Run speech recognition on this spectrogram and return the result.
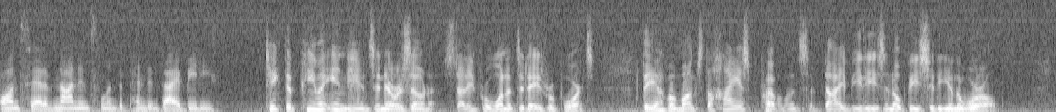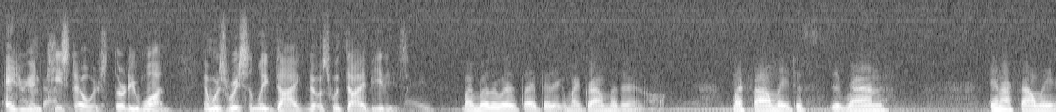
onset of non-insulin dependent diabetes. Take the Pima Indians in Arizona, studied for one of today's reports. They have amongst the highest prevalence of diabetes and obesity in the world. Adrian Kisto is 31 and was recently diagnosed with diabetes. My mother was diabetic, my grandmother, and all. my family just it ran in our family.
